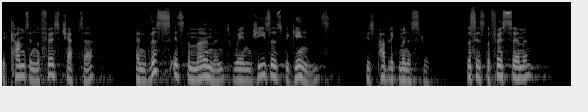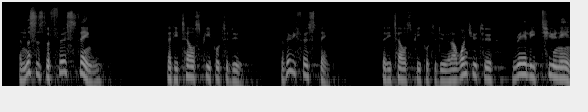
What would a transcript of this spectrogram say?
It comes in the first chapter. And this is the moment when Jesus begins his public ministry. This is the first sermon, and this is the first thing that he tells people to do. The very first thing that he tells people to do. And I want you to really tune in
